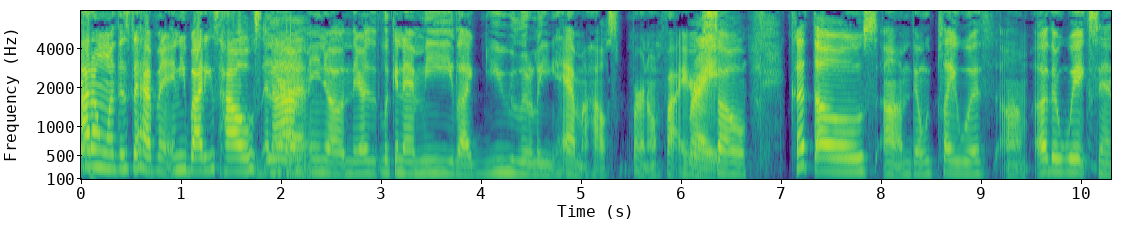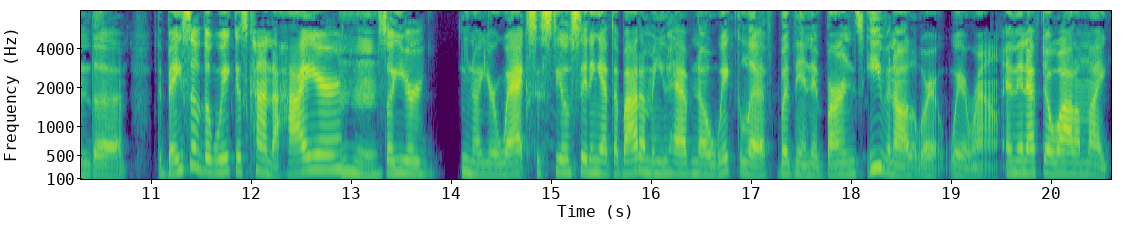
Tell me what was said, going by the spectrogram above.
I don't want this to happen in anybody's house. And Yeah. I'm, you know, and they're looking at me like you literally had my house burn on fire. Right. So cut those. Um, then we play with um, other wicks, and the the base of the wick is kind of higher, Mm-hmm. so your you know your wax is still sitting at the bottom, and you have no wick left. But then it burns even all the way, way around. And then after a while, I'm like,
